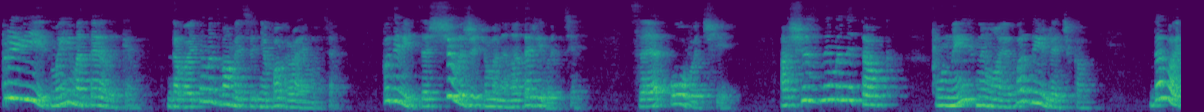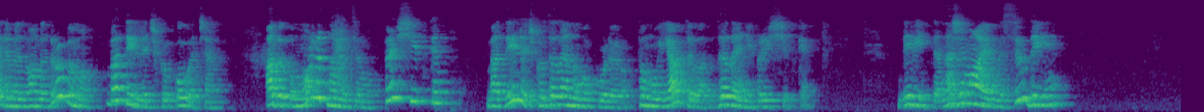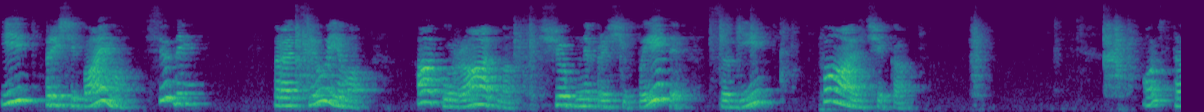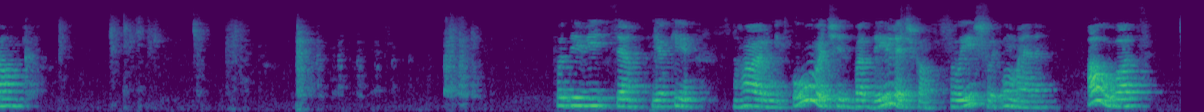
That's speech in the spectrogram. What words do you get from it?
Привіт, мої метелики! Давайте ми з вами сьогодні пограємося. Подивіться, що лежить у мене на тарілочці. Це овочі. А що з ними не так? У них немає бадиллячка. Давайте ми з вами зробимо бадиллячко овочам. А допоможуть нам у цьому прищіпки. Бадиллячко зеленого кольору, тому я взяла зелені прищіпки. Дивіться, нажимаємо сюди і прищіпаємо сюди. Працюємо акуратно, щоб не прищепити собі пальчика. Ось так. Подивіться, які гарні овочі з бадилячком вийшли у мене. А у вас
